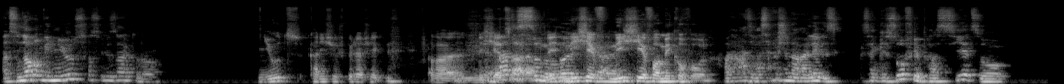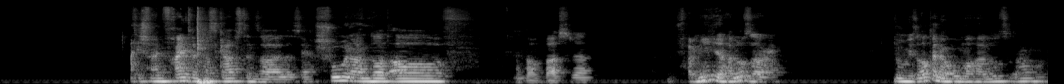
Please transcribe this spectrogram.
Hast du noch irgendwie News, hast du gesagt, oder? Nudes kann ich dir später schicken. Aber nicht jetzt, Adam. so Ni- eine nicht, hier, nicht hier vor Mikrofon. Warte, warte, was habe ich denn noch erlebt? Es ist eigentlich so viel passiert, so. Ich war in Frankreich, was gab's denn so alles? Ja, Schulen haben dort auf. Und warum warst du da? Familie, Hallo sagen. Du gehst auch deiner Oma Hallo sagen.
